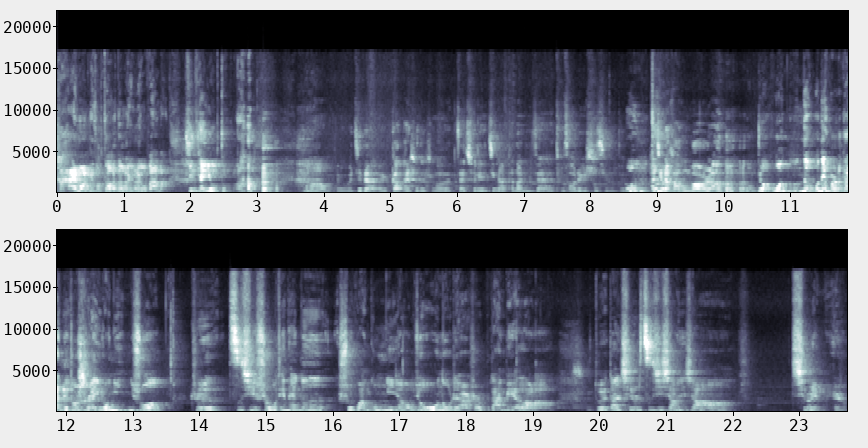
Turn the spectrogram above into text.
他还往里头倒，那我也没有办法。今天又堵了，啊，对，我记得刚开始的时候，在群里经常看到你在吐槽这个事情，对，我就是还经常发红包，然后我我我那我那会儿的感觉就是，哎呦，你你说这自习室，我天天跟水管工一样，我就弄这点事儿，不干别的了。对，但其实仔细想一想，其实也没什么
